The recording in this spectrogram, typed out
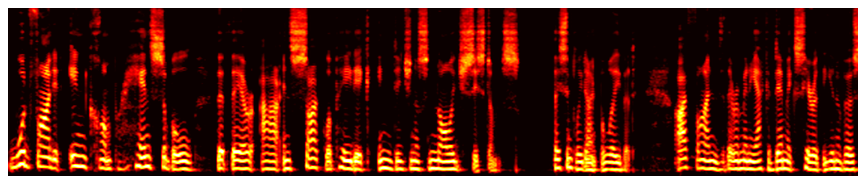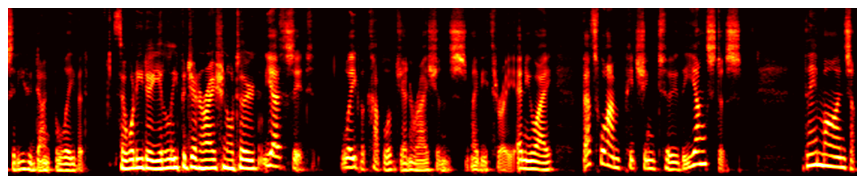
would find it incomprehensible that there are encyclopedic Indigenous knowledge systems. They simply don't believe it. I find there are many academics here at the university who don't believe it. So, what do you do? You leap a generation or two? Yes, it. Leap a couple of generations, maybe three. Anyway, that's why I'm pitching to the youngsters. Their minds are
